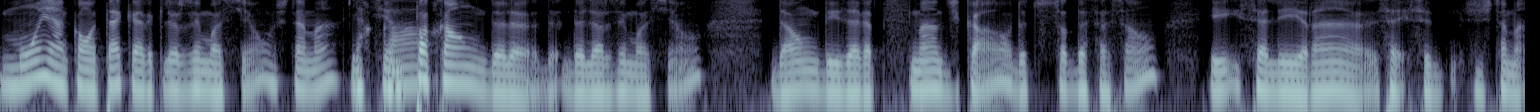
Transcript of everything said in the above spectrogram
moins en contact avec leurs émotions justement. Ils Leur tiennent pas compte de, leur- de- de leurs émotions, donc des avertissements du corps de toutes sortes de façons et ça les rend, euh, c'est justement,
